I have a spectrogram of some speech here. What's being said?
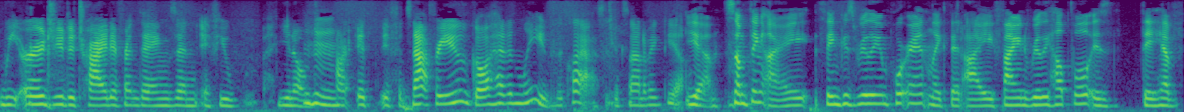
we urge you to try different things. And if you, you know, Mm-hmm. if, if it's not for you, go ahead and leave the class. It's not a big deal. Yeah. Something I think is really important, like that I find really helpful, is they have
